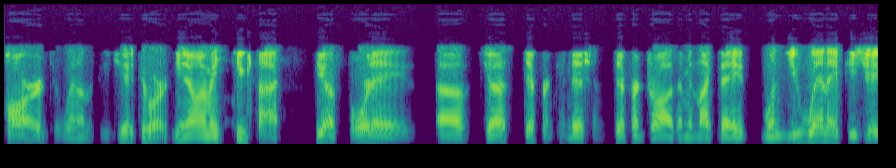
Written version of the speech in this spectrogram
hard to win on the PGA Tour. You know, I mean, you got you have four days of just different conditions, different draws. I mean, like they when you win a PGA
